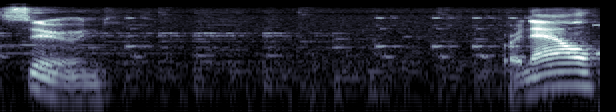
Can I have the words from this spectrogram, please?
soon. Right now,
